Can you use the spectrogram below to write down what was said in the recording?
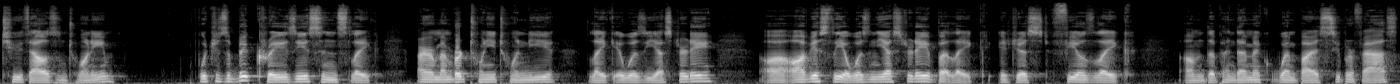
2020, which is a bit crazy since, like, I remember 2020 like it was yesterday. Uh, obviously, it wasn't yesterday, but like it just feels like um, the pandemic went by super fast,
